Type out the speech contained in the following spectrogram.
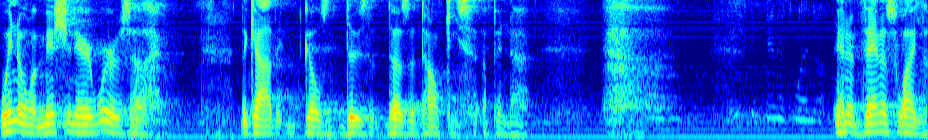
We know a missionary. Where's uh, the guy that goes does, does the donkeys up in uh, in Venezuela?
